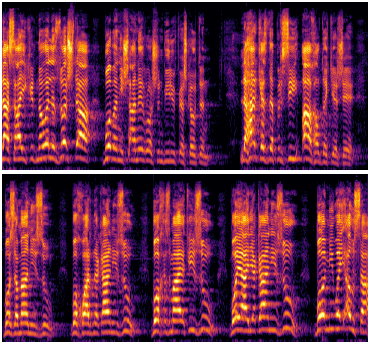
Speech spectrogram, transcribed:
لاساییکردنەوە لە زۆر شتا بووە بە نیشانەی ڕۆشنبیری و پێشکەوتن. لە هەر کەس دەپرسی ئاخ هەڵدەکێشێ بۆ زەمانی زوو، بۆ خواردنەکانی زوو، بۆ خزمایەتی زوو، بۆ یارییەکانی زوو، بۆ میوەی ئەوسا،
